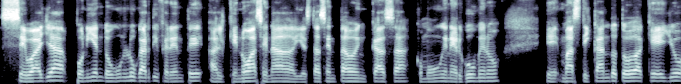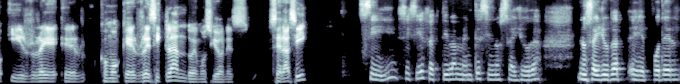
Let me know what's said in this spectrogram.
se vaya poniendo en un lugar diferente al que no hace nada y está sentado en casa como un energúmeno, eh, masticando todo aquello y eh, como que reciclando emociones. ¿Será así? Sí, sí, sí, efectivamente, sí nos ayuda. Nos ayuda a poder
